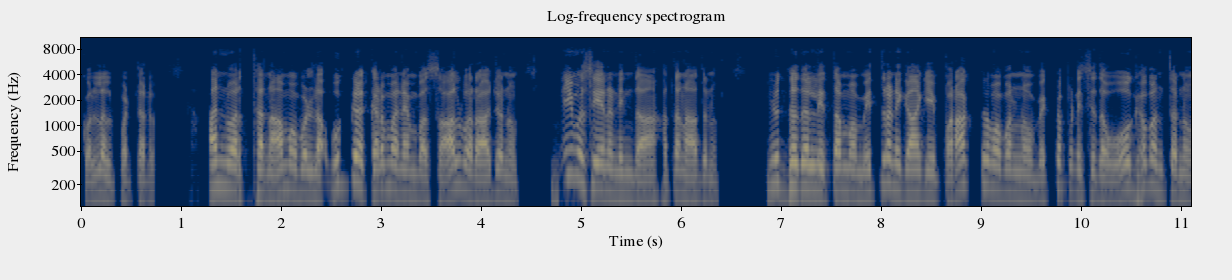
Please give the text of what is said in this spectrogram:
ಕೊಲ್ಲಲ್ಪಟ್ಟರು. ಅನ್ವರ್ಥ ನಾಮವುಳ್ಳ ಉಗ್ರ ಕರ್ಮನೆಂಬ ಸಾಲ್ವರಾಜನು ಭೀಮಸೇನನಿಂದ ಹತನಾದನು. ಯುದ್ಧದಲ್ಲಿ ತಮ್ಮ ಮಿತ್ರನಿಗಾಗಿ ಪರಾಕ್ರಮವನ್ನು ವ್ಯಕ್ತಪಡಿಸಿದ ಓಘವಂತನು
